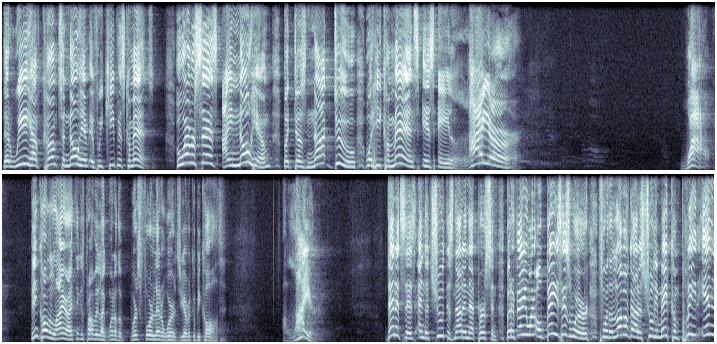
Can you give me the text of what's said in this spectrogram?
that we have come to know him if we keep his commands. Whoever says, I know him, but does not do what he commands is a liar. Wow. Being called a liar, I think, is probably like one of the worst four letter words you ever could be called. A liar. Then it says, and the truth is not in that person. But if anyone obeys his word, for the love of God is truly made complete in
